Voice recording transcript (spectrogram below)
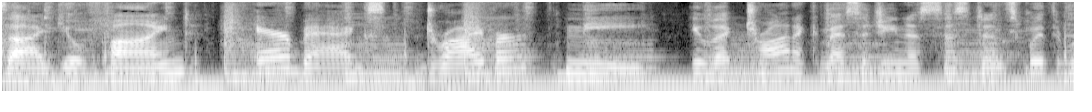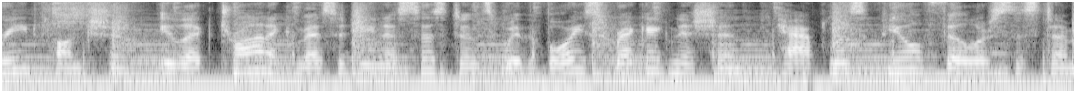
Inside you'll find airbags, driver, knee, electronic messaging assistance with read function, electronic messaging assistance with voice recognition, capless fuel filler system,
